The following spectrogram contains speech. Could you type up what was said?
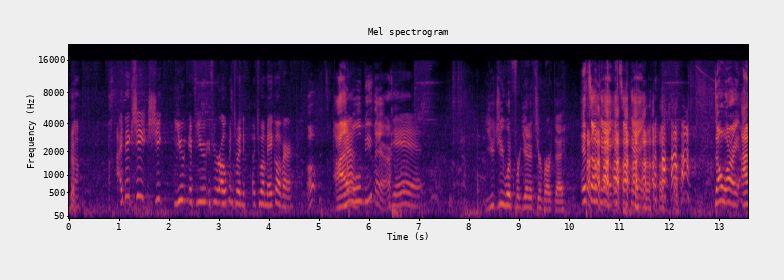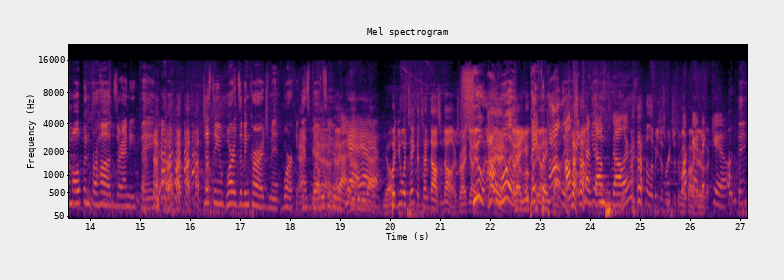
Yeah. I think she she you if you if you were open to a to a makeover. Oh, I Yeah. will be there. Yeah. Yuji would forget it's your birthday. It's okay. It's okay. Don't worry, I'm open for hugs or anything. Just in words of encouragement work as well. yeah. You too. that. Yeah, you yeah, do that. Yup. But you would take the ten thousand dollars, right? Yeah, Shoot, yeah, I yeah, would. Yeah, you okay, Pay for take that. college. I'll take ten thousand dollars. Let me just reach into my Okay, pocket. thank you. Thank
